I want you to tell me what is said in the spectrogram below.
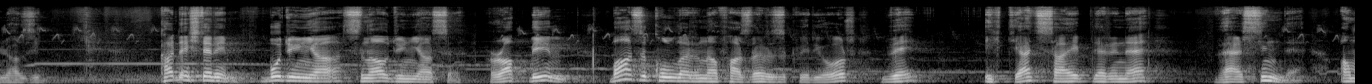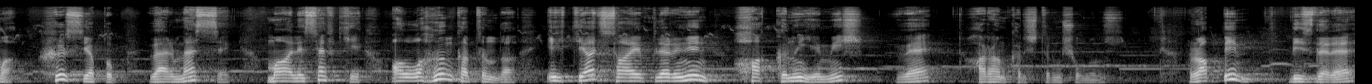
lazim. Kardeşlerim bu dünya sınav dünyası. Rabbim bazı kullarına fazla rızık veriyor ve ihtiyaç sahiplerine versin de ama hırs yapıp vermezsek maalesef ki Allah'ın katında ihtiyaç sahiplerinin hakkını yemiş ve haram karıştırmış oluruz. Rabbim bizlere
